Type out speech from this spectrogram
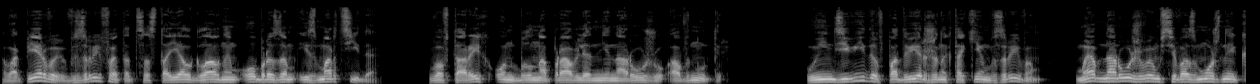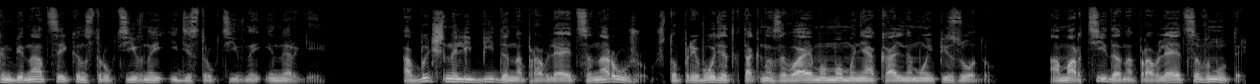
Во-первых, взрыв этот состоял главным образом из мартида. Во-вторых, он был направлен не наружу, а внутрь. У индивидов, подверженных таким взрывам, мы обнаруживаем всевозможные комбинации конструктивной и деструктивной энергии. Обычно либидо направляется наружу, что приводит к так называемому маниакальному эпизоду, а мартида направляется внутрь,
